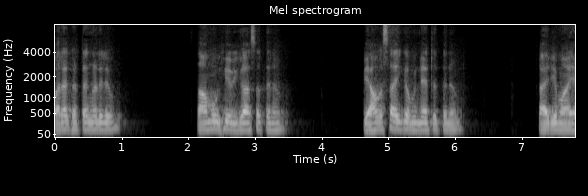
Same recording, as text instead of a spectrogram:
പല ഘട്ടങ്ങളിലും സാമൂഹ്യ വികാസത്തിനും വ്യാവസായിക മുന്നേറ്റത്തിനും കാര്യമായ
